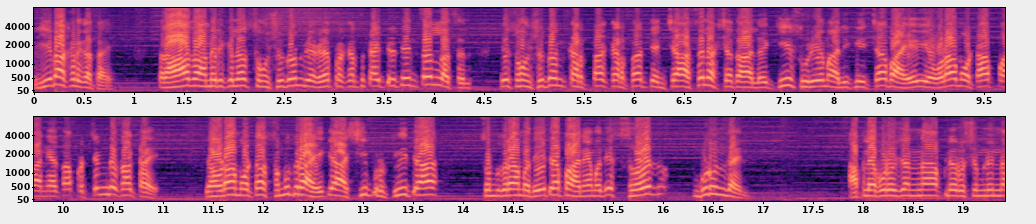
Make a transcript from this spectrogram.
ही बाकडगत आहे. तर आज अमेरिकेला संशोधन वेगळ्या प्रकारचं काहीतरी ते चाललं असेल ते संशोधन करता करता त्यांच्या असं लक्षात आलं की सूर्यमालिकेच्या बाहेर एवढा मोठा पाण्याचा प्रचंड साठा आहे एवढा मोठा समुद्र आहे की अशी पृथ्वी त्या समुद्रामध्ये त्या पाण्यामध्ये सहज बुडून जाईल. आपल्या पूर्वजांना आपल्या ऋषीमुनींना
